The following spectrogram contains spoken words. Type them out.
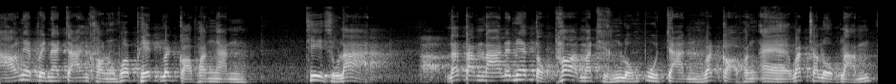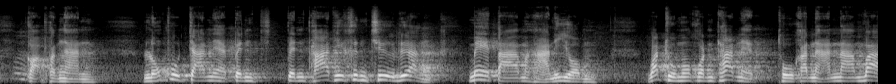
าวเนี่ยเป็นอาจารย์ของหลวงพ่อเพชรวัดเกาะพังงันที่สุราษฎร์ครับและตำราเล่มเนี้ยตกทอดมาถึงหลวงปู่จันทร์วัดเกาะพังเออวัดฉลกหลำเกาะพังงาน หลวงปู่จันเนี่ยเป็นเป็นพระที่ขึ้นชื่อเรื่องเมตตามหานิยม วัตถุมงคลท่านเนี่ยถูกขนานนามว่า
